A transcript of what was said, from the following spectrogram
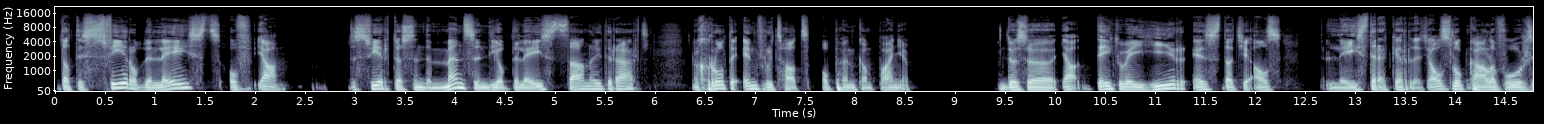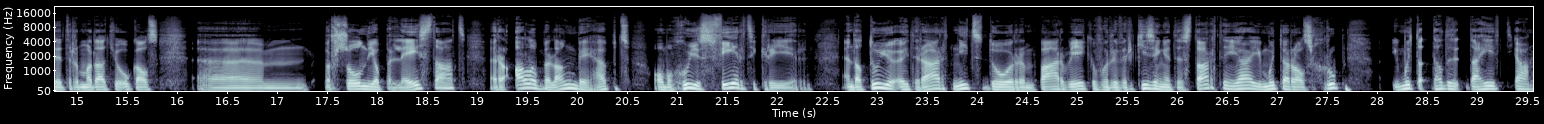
dat de sfeer op de lijst, of ja, de sfeer tussen de mensen die op de lijst staan, uiteraard, een grote invloed had op hun campagne. Dus uh, ja, takeaway hier is dat je als lijsttrekker, dat je als lokale voorzitter, maar dat je ook als uh, persoon die op een lijst staat, er alle belang bij hebt om een goede sfeer te creëren. En dat doe je uiteraard niet door een paar weken voor de verkiezingen te starten. Ja, je moet daar als groep, je moet dat, dat, dat heeft, ja,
